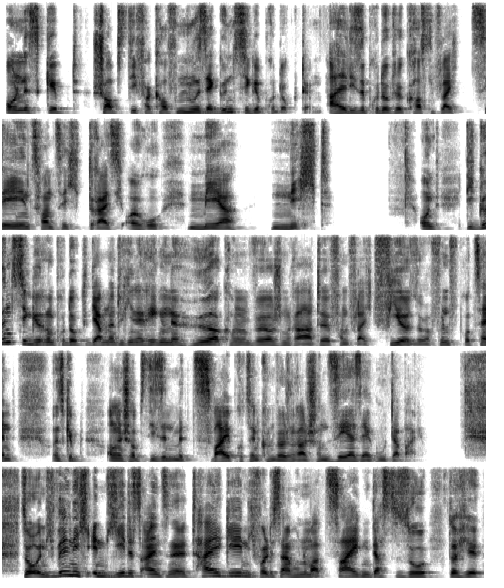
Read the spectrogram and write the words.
Und es gibt Shops, die verkaufen nur sehr günstige Produkte. All diese Produkte kosten vielleicht 10, 20, 30 Euro mehr nicht. Und die günstigeren Produkte, die haben natürlich in der Regel eine höhere Conversion-Rate von vielleicht 4 oder sogar 5 Prozent. Und es gibt Online-Shops, die sind mit 2 Prozent Conversion-Rate schon sehr, sehr gut dabei. So, und ich will nicht in jedes einzelne Detail gehen. Ich wollte es einfach nur mal zeigen, dass du so solche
